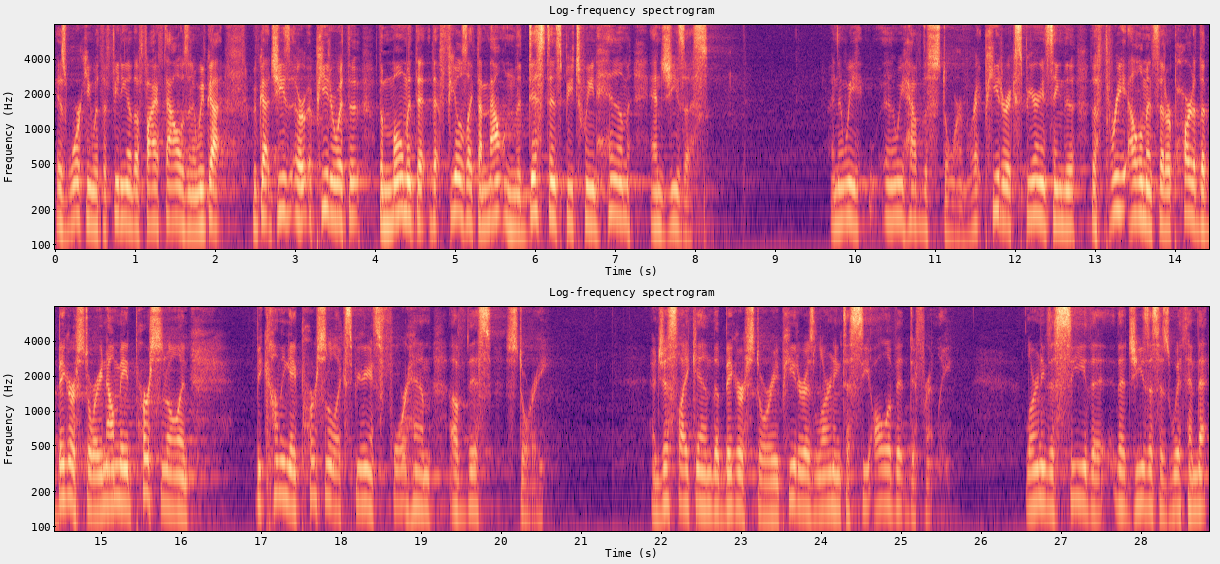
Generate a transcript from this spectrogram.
is working with the feeding of the 5,000. And we've got, we've got Jesus, or Peter with the, the moment that, that feels like the mountain, the distance between him and Jesus. And then we, and then we have the storm, right? Peter experiencing the, the three elements that are part of the bigger story, now made personal and, becoming a personal experience for him of this story. And just like in the bigger story, Peter is learning to see all of it differently. Learning to see that, that Jesus is with him, that,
